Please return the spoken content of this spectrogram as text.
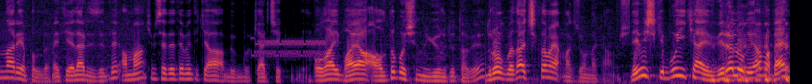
Bunlar yapıldı. Metiyeler dizildi ama kimse de demedi ki abi bu gerçek mi diye. Olay bayağı aldı başını yürüdü tabii. Drogba da açıklama yapmak zorunda kalmış. Demiş ki bu hikaye viral oluyor ama ben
